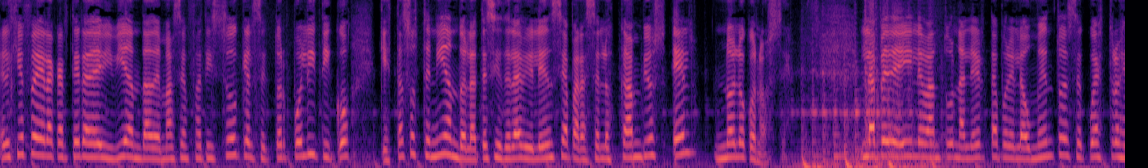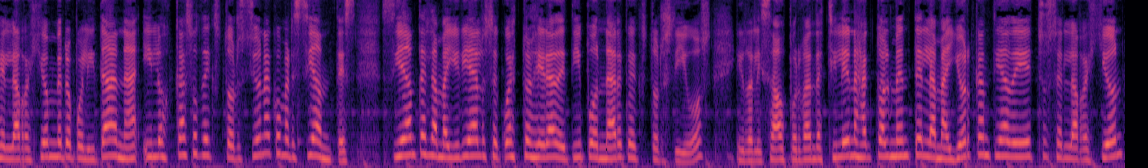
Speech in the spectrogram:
El jefe de la cartera de vivienda además enfatizó que el sector político que está sosteniendo la tesis de la violencia para hacer los cambios, él no lo conoce. La PDI levantó una alerta por el aumento de secuestros en la región metropolitana y los casos de extorsión a comerciantes. Si antes la mayoría de los secuestros era de tipo narcoextorsivos y realizados por bandas chilenas, actualmente la mayor cantidad de hechos en la región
